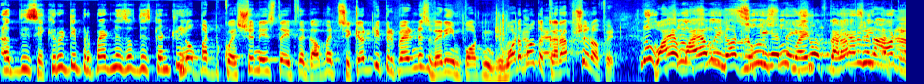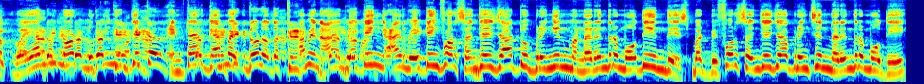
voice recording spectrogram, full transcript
uh, the security preparedness of this country? No, but the question is that if the government security preparedness is very important. What about the corruption of it? No, why, so, why are we not so, looking at the issue of corruption? Why are we not, why are the, we not the, looking the critical, at the entire gamut? No, no, the I mean, I'm waiting. I'm waiting for Sanjay Jha to bring in Narendra Modi in this. But before Sanjay Jha brings in Narendra Modi,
